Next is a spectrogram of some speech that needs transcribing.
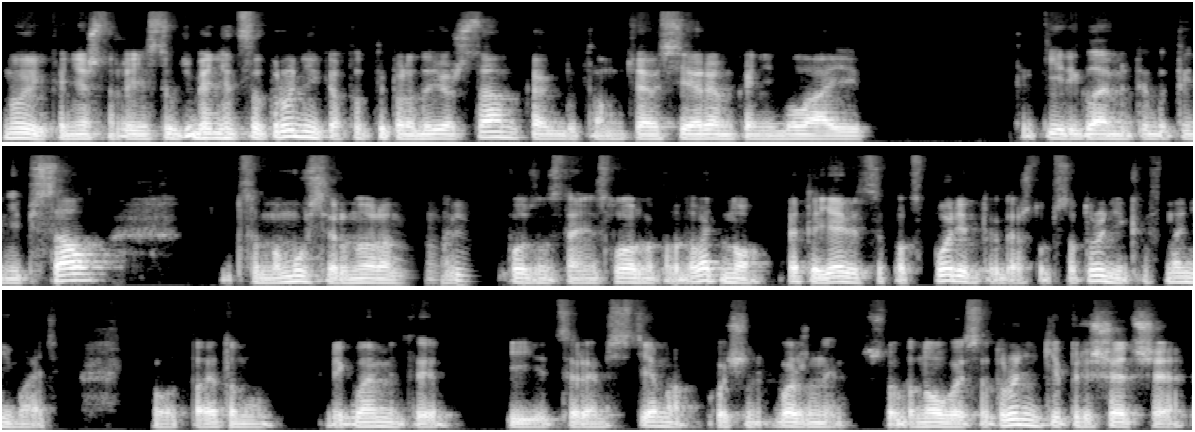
ну и, конечно же, если у тебя нет сотрудников, то ты продаешь сам, как бы там у тебя CRM-ка не была и какие регламенты бы ты не писал, самому все равно рано или поздно станет сложно продавать, но это явится подспорьем тогда, чтобы сотрудников нанимать. Вот, поэтому регламенты и CRM-система очень важны, чтобы новые сотрудники, пришедшие,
